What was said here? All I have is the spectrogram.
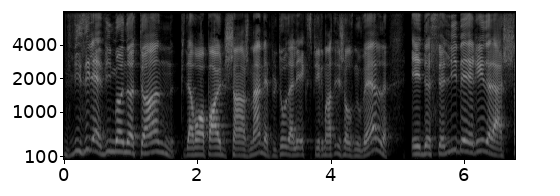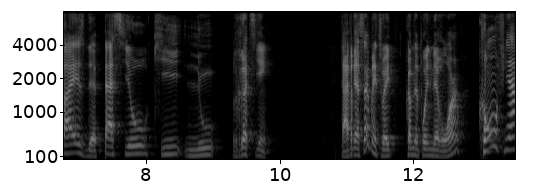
viser la vie monotone puis d'avoir peur du changement, mais plutôt d'aller expérimenter des choses nouvelles et de se libérer de la chaise de patio qui nous retient. Puis après ça, ben, tu vas être, comme le point numéro un, confiant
